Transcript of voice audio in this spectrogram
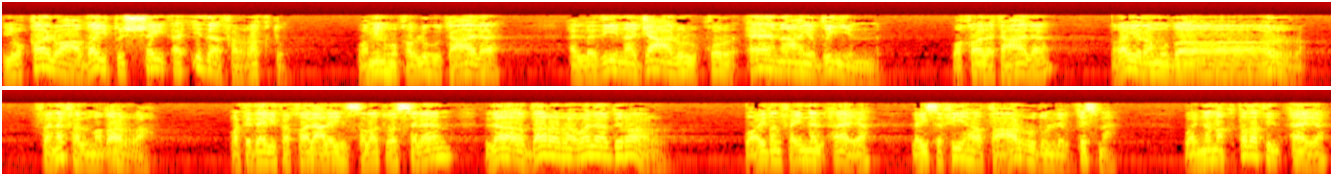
يقال عضيت الشيء إذا فرقته ومنه قوله تعالى الذين جعلوا القرآن عضين. وقال تعالى غير مضار. فنفى المضارة وكذلك قال عليه الصلاة والسلام لا ضرر ولا ضرار. وأيضا فإن الآية ليس فيها تعرض للقسمة وإنما اقتضت الآية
